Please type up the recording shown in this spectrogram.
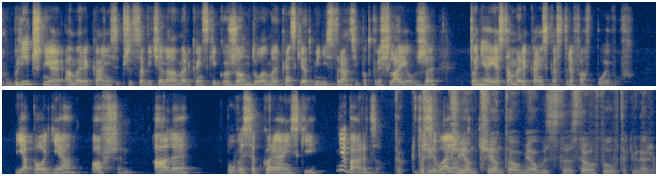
publicznie amerykańscy, przedstawiciele amerykańskiego rządu, amerykańskiej administracji podkreślają, że to nie jest amerykańska strefa wpływów. Japonia, owszem, ale Półwysep Koreański nie bardzo. To Wysyłają... czyją, czyją to miałby strefę wpływu w takim razie?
